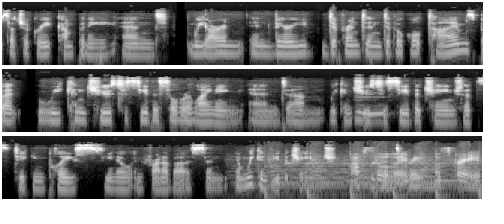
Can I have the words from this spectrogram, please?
such a great company. And we are in, in very different and difficult times, but we can choose to see the silver lining and um, we can choose mm-hmm. to see the change that's taking place, you know, in front of us. And, and we can be the change. Absolutely. That's great. That's great.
